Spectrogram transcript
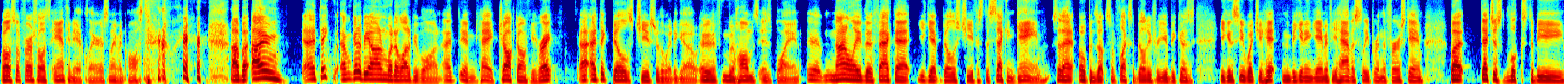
Well, so first of all, it's Anthony Eclair. It's not even Austin Eclair. Uh, but I'm, I think I'm going to be on what a lot of people on. I and hey, chalk donkey, right? I, I think Bills Chiefs are the way to go if Mahomes is playing. Uh, Not only the fact that you get Bills Chiefs the second game, so that opens up some flexibility for you because you can see what you hit in the beginning of the game if you have a sleeper in the first game, but that just looks to be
